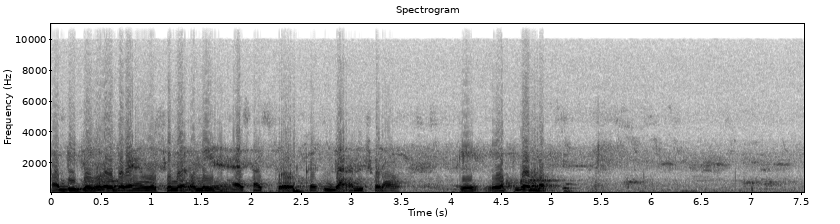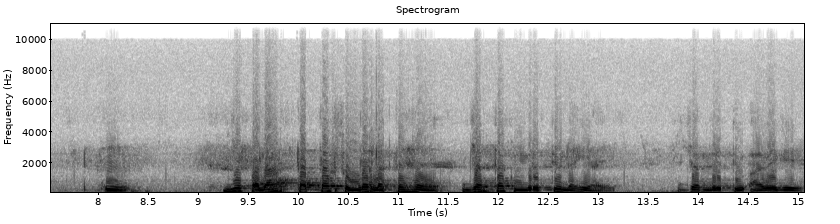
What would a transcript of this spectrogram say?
अभी जो भोग रहे हैं, उसी में हम ही है। ऐसा छोड़ कर ध्यान छोड़ाओ। लपको मत। ये पदार्थ तब तक सुंदर लगते हैं जब तक मृत्यु नहीं आई जब मृत्यु आवेगी,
